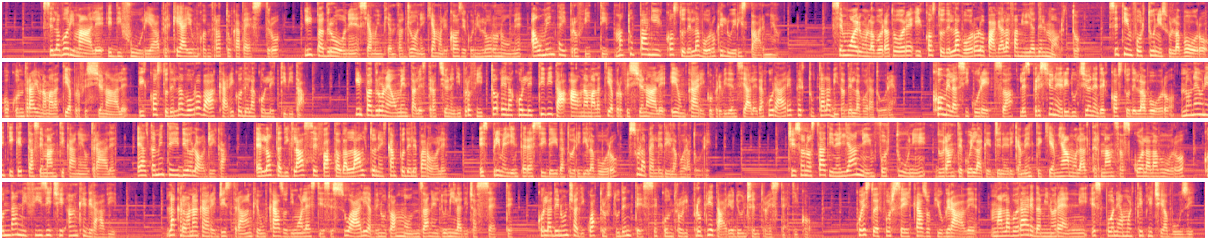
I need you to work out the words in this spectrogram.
Se lavori male e di furia perché hai un contratto capestro, il padrone, siamo in piantagione, chiamo le cose con il loro nome, aumenta i profitti, ma tu paghi il costo del lavoro che lui risparmia. Se muore un lavoratore, il costo del lavoro lo paga la famiglia del morto. Se ti infortuni sul lavoro o contrai una malattia professionale, il costo del lavoro va a carico della collettività. Il padrone aumenta l'estrazione di profitto e la collettività ha una malattia professionale e un carico previdenziale da curare per tutta la vita del lavoratore. Come la sicurezza, l'espressione riduzione del costo del lavoro non è un'etichetta semantica neutrale, è altamente ideologica. È lotta di classe fatta dall'alto nel campo delle parole. Esprime gli interessi dei datori di lavoro sulla pelle dei lavoratori. Ci sono stati negli anni infortuni, durante quella che genericamente chiamiamo l'alternanza scuola-lavoro, con danni fisici anche gravi. La cronaca registra anche un caso di molestie sessuali avvenuto a Monza nel 2017, con la denuncia di quattro studentesse contro il proprietario di un centro estetico. Questo è forse il caso più grave, ma lavorare da minorenni espone a molteplici abusi.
